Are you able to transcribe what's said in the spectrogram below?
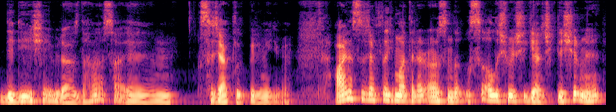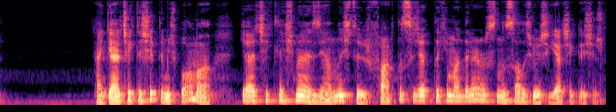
Dediği şey biraz daha e, sıcaklık birimi gibi. Aynı sıcaklıktaki maddeler arasında ısı alışverişi gerçekleşir mi? Ha, gerçekleşir demiş bu ama gerçekleşmez, yanlıştır. Farklı sıcaktaki maddeler arasında ısı alışverişi gerçekleşir.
